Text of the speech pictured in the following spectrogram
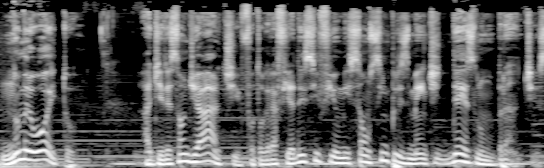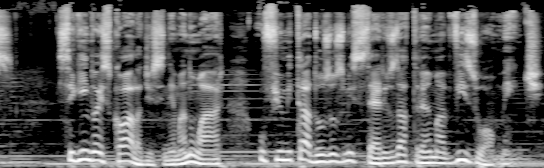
Número 8. A direção de arte e fotografia desse filme são simplesmente deslumbrantes. Seguindo a escola de cinema no ar, o filme traduz os mistérios da trama visualmente,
